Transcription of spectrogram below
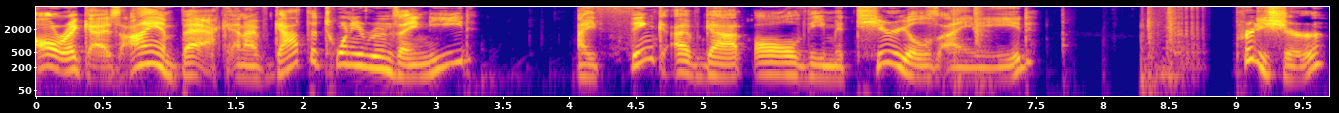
All right, guys, I am back, and I've got the 20 runes I need. I think I've got all the materials I need. Pretty sure.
